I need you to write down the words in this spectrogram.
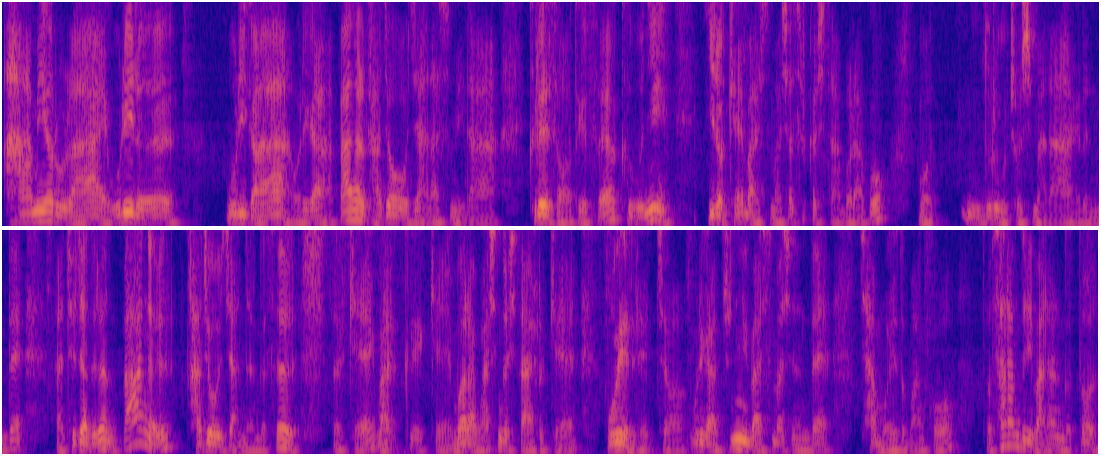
하미어룰라이 우리를 우리가 우리가 빵을 가져오지 않았습니다. 그래서 어떻게 했어요? 그분이 이렇게 말씀하셨을 것이다. 뭐라고? 뭐 누르고 조심하라 그랬는데 아, 제자들은 빵을 가져오지 않는 것을 이렇게 이렇게 뭐라고 하신 것이다. 그렇게 오해를 했죠. 우리가 주님이 말씀하시는데 참 오해도 많고 또 사람들이 말하는 것도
